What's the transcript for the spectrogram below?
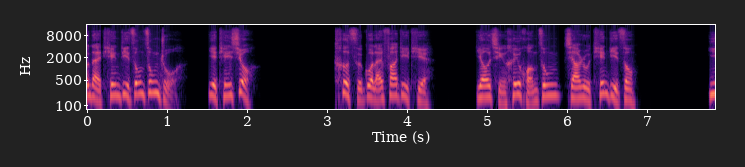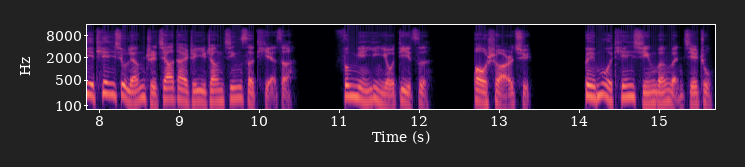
我乃天地宗宗主叶天秀，特此过来发地帖，邀请黑黄宗加入天地宗。”叶天秀两指夹带着一张金色帖子，封面印有“地”字，爆射而去，被莫天行稳稳接住。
